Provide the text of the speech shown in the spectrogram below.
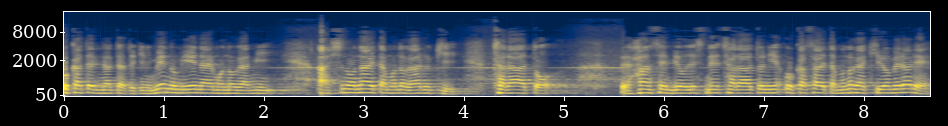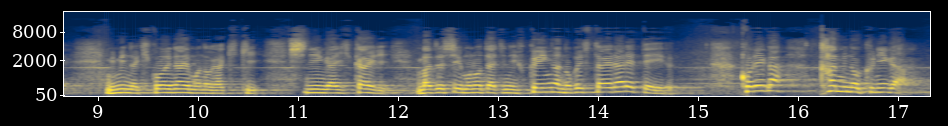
お語りになった時に目の見えないものが見足の泣いたものが歩きタラートハンセン病ですね。サラートに侵された者が清められ耳の聞こえない者が聞き死人が生き返り貧しい者たちに福音が述べ伝えられている。これが神の国が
